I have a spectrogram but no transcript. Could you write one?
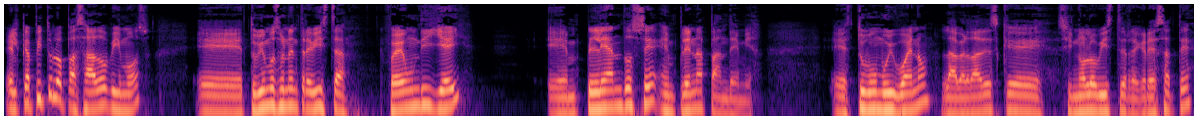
El capítulo pasado vimos, eh, tuvimos una entrevista, fue un DJ empleándose en plena pandemia. Estuvo muy bueno, la verdad es que si no lo viste, regrésate,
